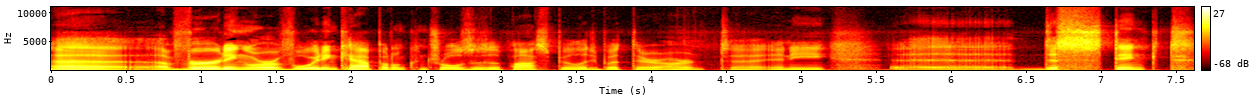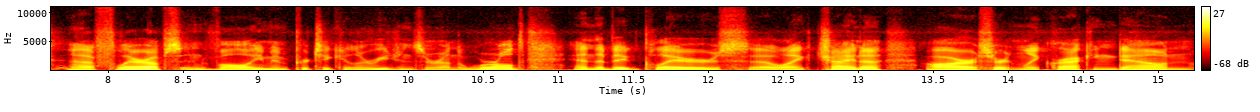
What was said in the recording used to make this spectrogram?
Uh, averting or avoiding capital controls is a possibility, but there aren't uh, any uh, distinct flare ups in volume in particular regions around the world, and the big players like China are certainly cracking down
